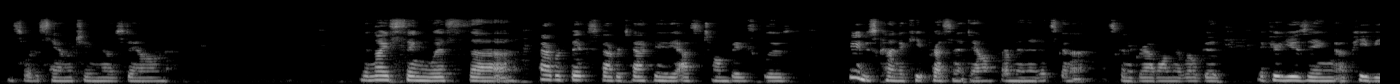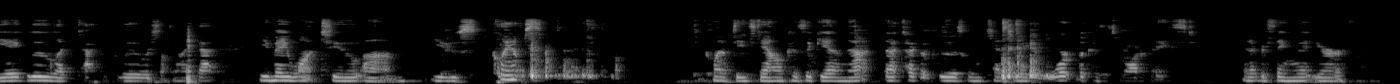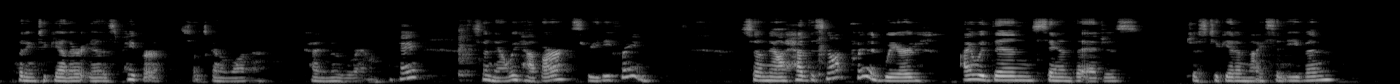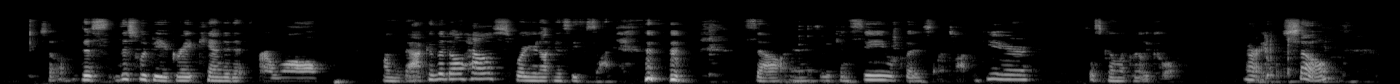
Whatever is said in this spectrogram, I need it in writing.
And sort of sandwiching those down. The nice thing with the Fabrifix, Fabri-Tac, the acetone base glues you can just kind of keep pressing it down for a minute. It's gonna it's gonna grab on there real good. If you're using a PVA glue like tacky glue or something like that, you may want to um, use clamps clamp these down because again, that that type of glue is going to tend to make it warp because it's water based, and everything that you're putting together is paper, so it's going to want to kind of move around. Okay, so now we have our 3D frame. So now, had this not printed weird, I would then sand the edges just to get them nice and even. So this this would be a great candidate for a wall on the back of the dollhouse where you're not going to see the side. so, and as we can see, we'll put this on top of here. So it's going to look really cool. All right, so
